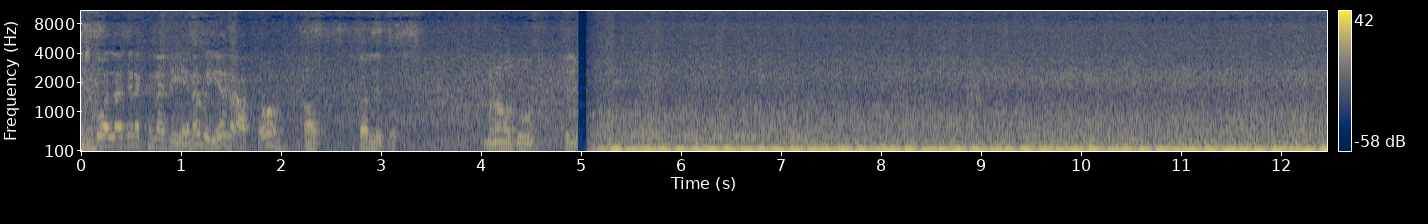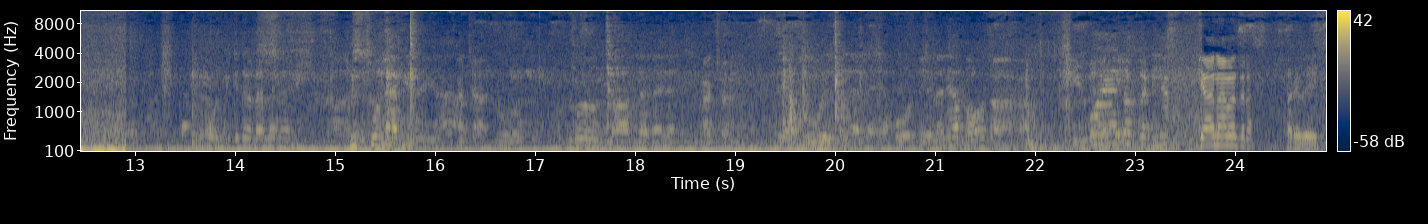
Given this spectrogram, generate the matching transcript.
इसको अलग रखना चाहिए ना भैया आपको? कर लिखो बनाओ दो ਲੈ ਲੈ ਅੱਛਾ ਤੇ ਆ ਦੋ ਇਸ ਲੈ ਲੈ ਹੋਰ ਦੇਖ ਲੈਣੇ ਆ ਬਹੁਤ ਆ ਓਏ ਤਾਂ ਗੱਡੀਆਂ क्या नाम है तेरा परवेश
